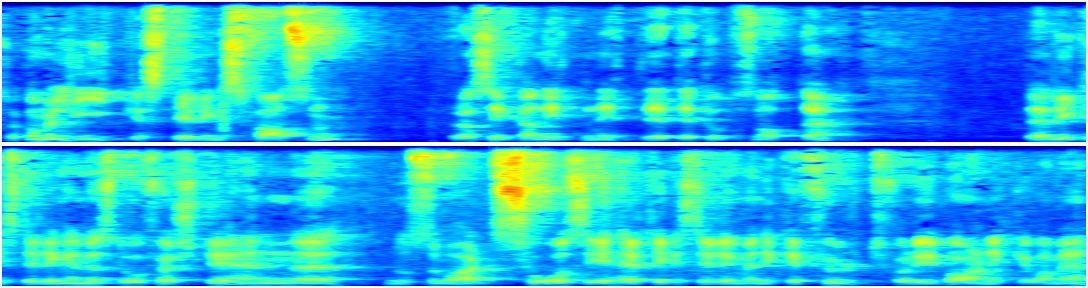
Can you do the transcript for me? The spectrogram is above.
Så kommer likestillingsfasen, fra ca. 1990 til 2008. Den likestillingen besto først i en, eh, noe som var så å si helt likestilling, men ikke fullt fordi barn ikke var med.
